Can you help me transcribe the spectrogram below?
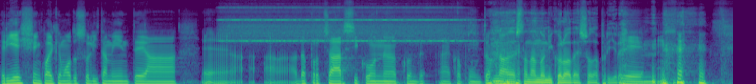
riesce in qualche modo solitamente a, eh, a- ad approcciarsi con, con- ecco appunto No, sta andando Nicolò adesso ad aprire. e,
